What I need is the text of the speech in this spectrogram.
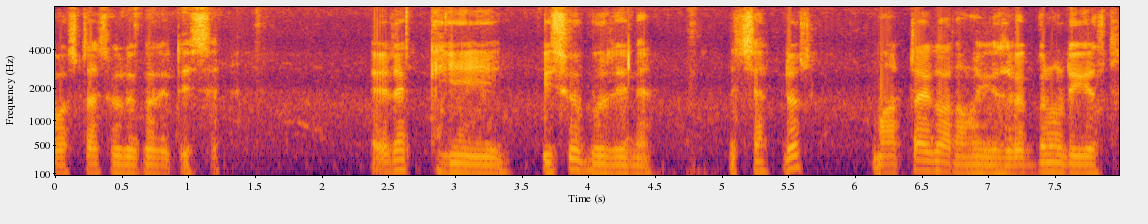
অবস্থা শুরু করে দিচ্ছে এটা কি? কিছু বুঝি না আচ্ছা দোস মাথায় গরম হয়ে গেছে বেগুন উঠে গেছে।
